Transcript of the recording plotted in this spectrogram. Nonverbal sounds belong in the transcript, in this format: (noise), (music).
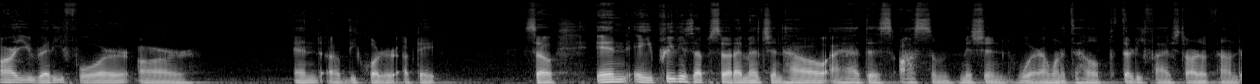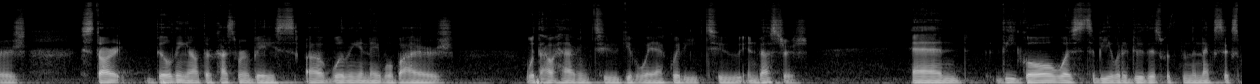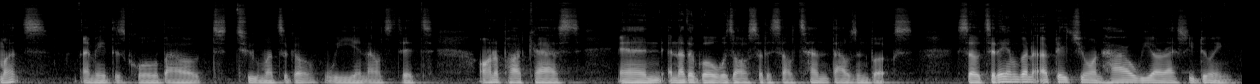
Are you ready for our end of the quarter update? So, in a previous episode, I mentioned how I had this awesome mission where I wanted to help 35 startup founders start building out their customer base of willing and able buyers without having to give away equity to investors. And the goal was to be able to do this within the next six months. I made this goal about two months ago. We announced it on a podcast. And another goal was also to sell 10,000 books. So today I'm going to update you on how we are actually doing.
